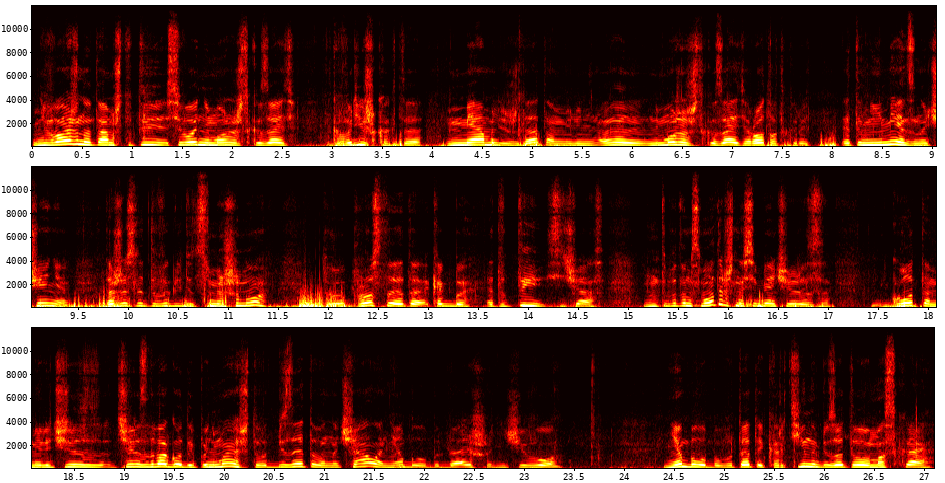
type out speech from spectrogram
неважно там, что ты сегодня можешь сказать говоришь как-то, мямлишь, да, там, или э, не можешь сказать, рот открыть. Это не имеет значения. Даже если это выглядит смешно, то просто это как бы, это ты сейчас. Но ты потом смотришь на себя через год там или через, через два года и понимаешь, что вот без этого начала не было бы дальше ничего. Не было бы вот этой картины без этого мазка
